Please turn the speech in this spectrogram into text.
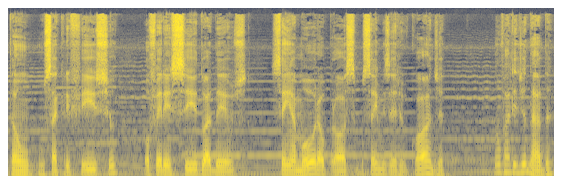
Então, um sacrifício oferecido a Deus sem amor ao próximo, sem misericórdia, não vale de nada.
